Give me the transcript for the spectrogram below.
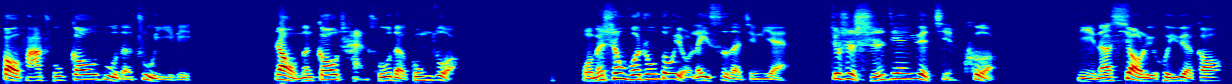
爆发出高度的注意力，让我们高产出的工作。我们生活中都有类似的经验，就是时间越紧迫，你呢效率会越高。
